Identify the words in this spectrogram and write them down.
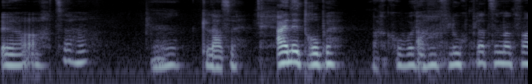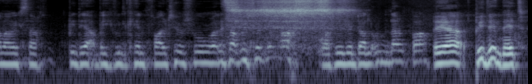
Ja, 18, ha? Mhm. Klasse. Eine Truppe. Nach Coburg auf dem Flugplatz immer gefahren, habe ich gesagt, bitte, aber ich will keinen Fallschirmschwung, weil das habe ich schon gemacht. War schon total undankbar. Ja, bitte nicht.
